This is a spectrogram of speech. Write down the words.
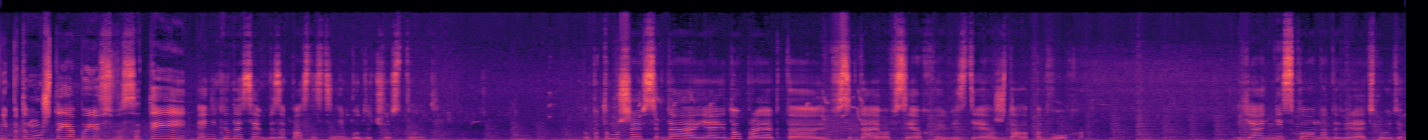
Не потому, что я боюсь высоты. Я никогда себя в безопасности не буду чувствовать. Ну, потому что я всегда, я и до проекта, и всегда и во всех, и везде ожидала подвоха. Я не склонна доверять людям.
